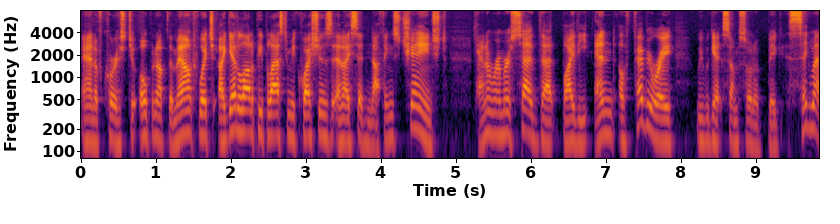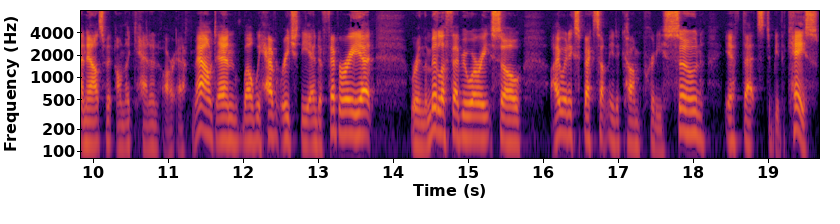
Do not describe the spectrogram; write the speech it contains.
And of course, to open up the mount, which I get a lot of people asking me questions, and I said nothing's changed. Canon Rumors said that by the end of February, we would get some sort of big Sigma announcement on the Canon RF mount. And well, we haven't reached the end of February yet. We're in the middle of February, so I would expect something to come pretty soon if that's to be the case.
